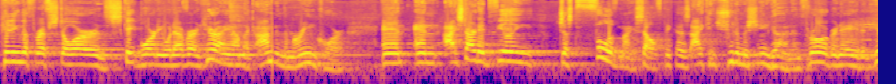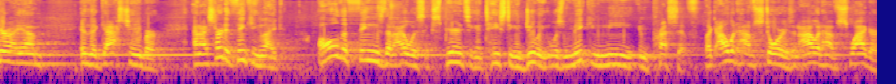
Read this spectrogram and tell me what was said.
hitting the thrift store and skateboarding, whatever. And here I am, like I'm in the Marine Corps. And, and I started feeling just full of myself because I can shoot a machine gun and throw a grenade. And here I am in the gas chamber. And I started thinking, like, all the things that I was experiencing and tasting and doing was making me impressive. Like I would have stories and I would have swagger.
